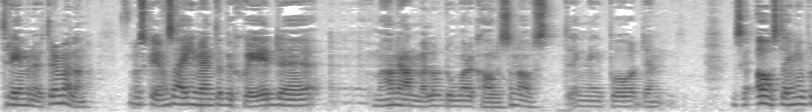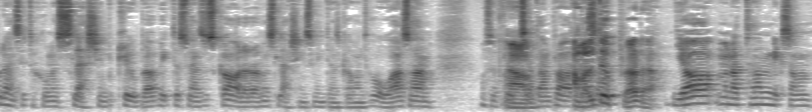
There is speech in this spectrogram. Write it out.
tre minuter emellan. Då skrev han så här, invänta besked. Eh, men han är anmäld av domare Karlsson, avstängning på den... Avstängning på den situationen, slashing på klubba. Viktor Svensson skadad av en slashing som inte ens gav en tvåa. Alltså han... Och så fortsatte Ja. han prata. Han var lite upprörd där. Ja, men att han liksom...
